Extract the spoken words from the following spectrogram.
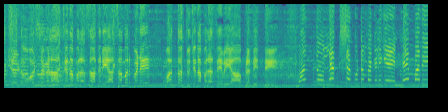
ಎರಡು ವರ್ಷಗಳ ಜನಪರ ಸಾಧನೆಯ ಸಮರ್ಪಣೆ ಮತ್ತಷ್ಟು ಜನಪರ ಸೇವೆಯ ಪ್ರತಿಜ್ಞೆ. ಒಂದು ಲಕ್ಷ ಕುಟುಂಬಗಳಿಗೆ ನೆಮ್ಮದಿ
